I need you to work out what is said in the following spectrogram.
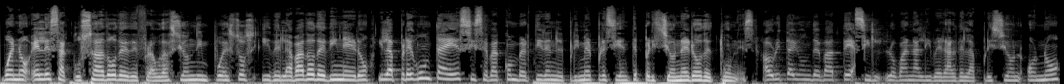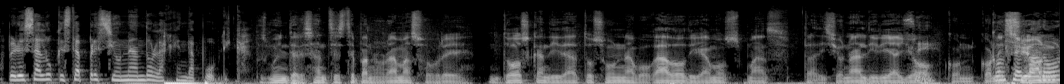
bueno, él es acusado de defraudación de impuestos y de lavado de dinero y la pregunta es si se va a convertir en el primer presidente prisionero de Túnez. Ahorita hay un debate si lo van a liberar de la prisión o no, pero es algo que está presionando la agenda pública. Pues muy interesante este panorama sobre dos candidatos, un abogado, digamos, más tradicional, diría yo, con conexión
